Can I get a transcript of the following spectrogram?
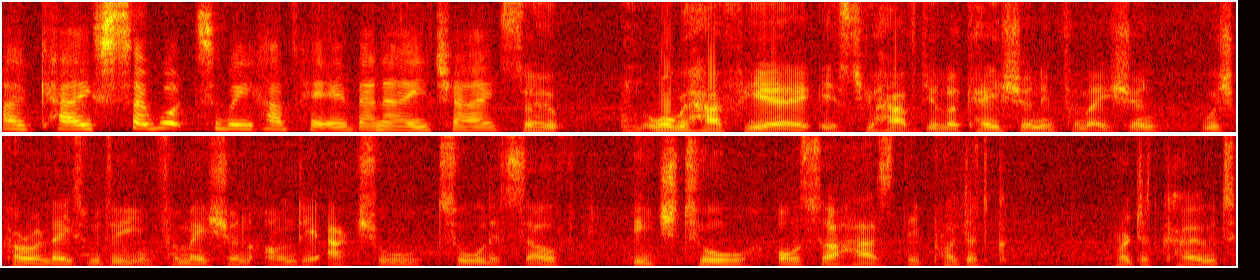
Okay, so what do we have here then, AJ? So what we have here is you have the location information, which correlates with the information on the actual tool itself. Each tool also has the project, project code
